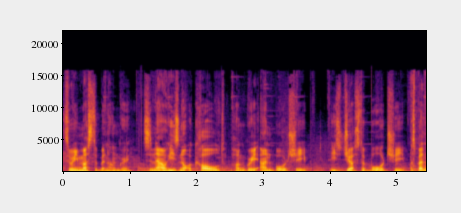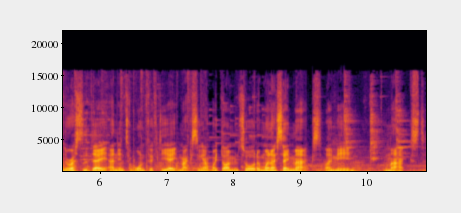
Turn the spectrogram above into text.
So he must have been hungry. So now he's not a cold, hungry and bored sheep. He's just a bored sheep. I spent the rest of the day and into 158 maxing out my diamond sword. And when I say maxed, I mean maxed.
